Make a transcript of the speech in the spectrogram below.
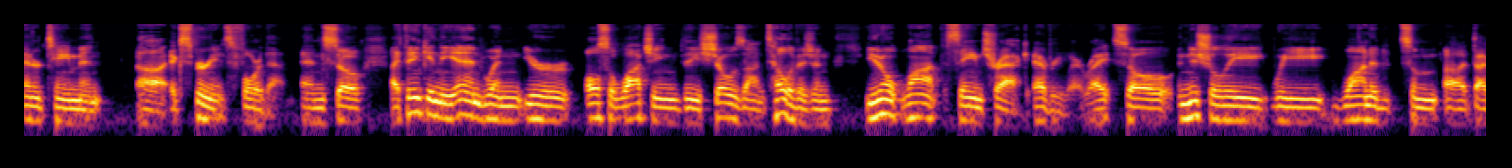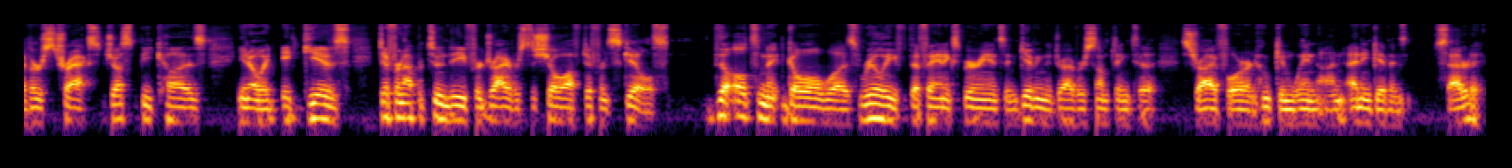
entertainment uh, experience for them. And so I think in the end, when you're also watching these shows on television, you don't want the same track everywhere, right? So initially, we wanted some uh, diverse tracks just because, you know, it, it gives different opportunity for drivers to show off different skills the ultimate goal was really the fan experience and giving the drivers something to strive for and who can win on any given Saturday.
